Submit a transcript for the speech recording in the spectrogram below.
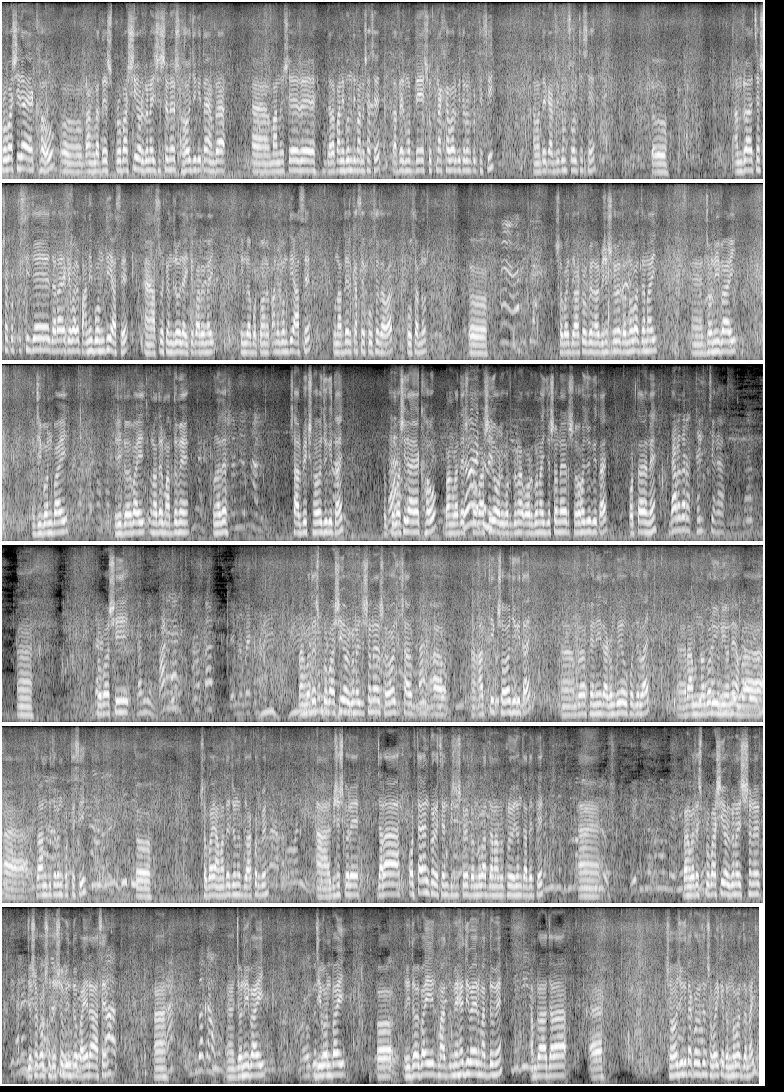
প্রবাসীরা এক হও। বাংলাদেশ প্রবাসী অর্গানাইজেশনের সহযোগিতায় আমরা মানুষের যারা পানিবন্দী মানুষ আছে, তাদের মধ্যে শুকনা খাবার বিতরণ করতেছি। আমাদের কার্যক্রম চলতেছে। তো আমরা চেষ্টা করতেছি যে, যারা একেবারে পানিবন্দী আছে আশ্রয়কেন্দ্রেও যাইতে পারে নাই, কিংবা বর্তমানে পানিবন্দী আছে ওনাদের কাছে পৌঁছে যাওয়ার, পৌঁছানোর। তো সবাই দোয়া করবেন, আর বিশেষ করে ধন্যবাদ জানাই। জনি ভাই জীবন ভাই হৃদয় ভাই ওনাদের মাধ্যমে ওনাদের সার্বিক সহযোগিতায় প্রবাসীরা এক হও বাংলাদেশ প্রবাসী অর্গানাইজেশনের সহযোগিতায় অর্থায়নে প্রবাসী বাংলাদেশ প্রবাসী অর্গানাইজেশনের সহজ আর্থিক সহযোগিতায় আমরা ফেনী দাগনভূঞা উপজেলায় রামনগর ইউনিয়নে আমরা ত্রাণ বিতরণ করতেছি। তো সবাই আমাদের জন্য দোয়া করবেন। আর বিশেষ করে যারা অর্থায়ন করেছেন, বিশেষ করে ধন্যবাদ জানানোর প্রয়োজন যাদেরকে। বাংলাদেশ প্রবাসী অর্গানাইজেশনের যে সকল সদস্যবৃন্দ বাইরা আছেন জনি ভাই, জীবন ভাই হৃদয় ভাইয়ের মেহেদি ভাইয়ের মাধ্যমে আমরা যারা সহযোগিতা করেছেন সবাইকে ধন্যবাদ জানাই।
